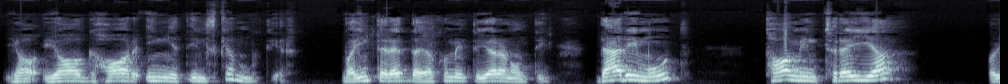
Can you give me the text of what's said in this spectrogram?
jag, jag har inget ilska mot er. Var inte rädda, jag kommer inte göra någonting. Däremot, ta min tröja och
